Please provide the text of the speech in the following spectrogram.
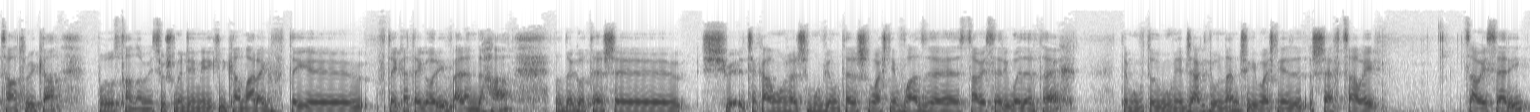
cała trójka pozostaną, więc już będziemy mieli kilka marek w tej, y, w tej kategorii, w LMDH. Do tego też y, ciekawą rzecz mówią też właśnie władze z całej serii WeatherTech. To mówi to głównie Jack Dunan, czyli właśnie szef całej, całej serii,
